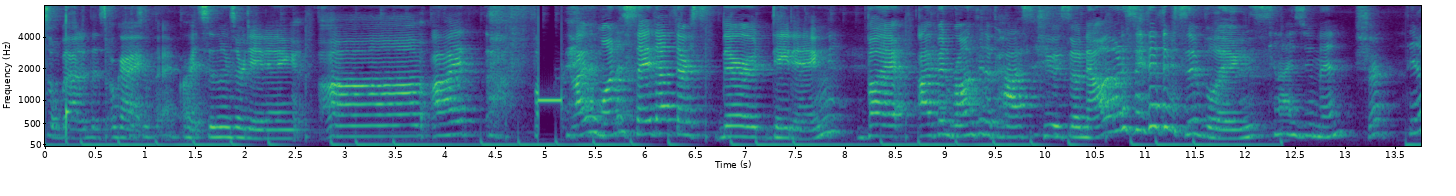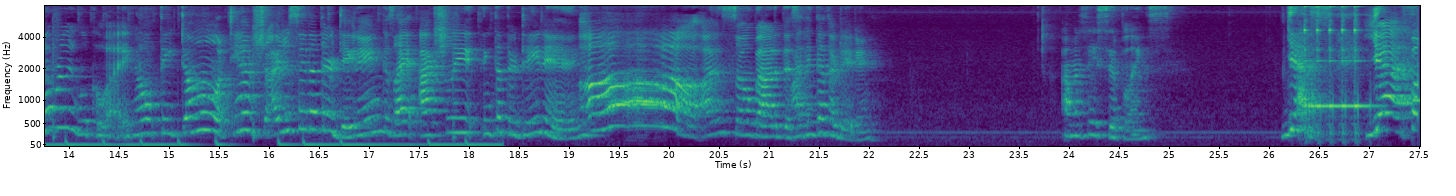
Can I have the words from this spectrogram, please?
so bad at this. Okay. It's okay. All right, siblings are dating. Um, I, I want to say that they're they're dating, but I've been wrong for the past two, so now I want to say that they're siblings. Can I zoom in? Sure. They don't really look alike. No, they don't. Damn, should I just say that they're dating? Because I actually think that they're dating. Ah, I'm so bad at this. I think that they're dating. I'm gonna say siblings. Yes! Yes!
